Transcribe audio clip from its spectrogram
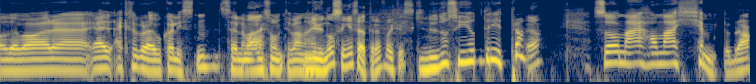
Og det var uh, Jeg er ikke så glad i vokalisten, selv om Nei. han sang til meg. Nuno synger fetere, faktisk. Nuno synger jo dritbra. Ja. Så nei, han er kjempebra.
